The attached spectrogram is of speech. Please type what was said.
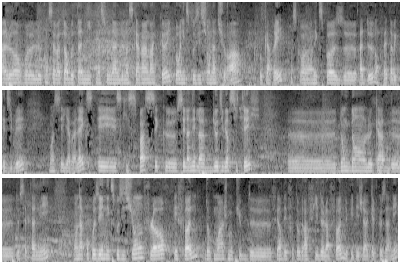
Alors, euh, le Conservatoire botanique national de Mascarin m'accueille pour une exposition Natura au carré, parce qu'on expose euh, à deux en fait avec Teddy B. Moi, c'est Yabalex. Et ce qui se passe, c'est que c'est l'année de la biodiversité. Euh, donc, dans le cadre de, cette année, on a proposé une exposition flore et faune. Donc moi, je m'occupe de faire des photographies de la faune depuis déjà quelques années.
